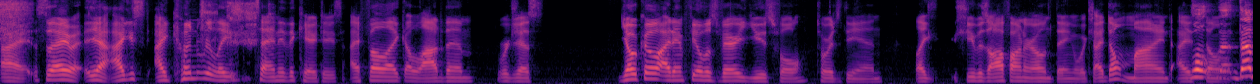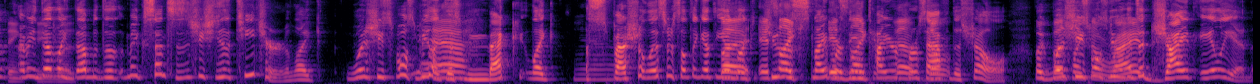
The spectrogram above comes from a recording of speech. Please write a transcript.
All right. So anyway, yeah, I just I couldn't relate to any of the characters. I felt like a lot of them were just Yoko. I didn't feel was very useful towards the end. Like she was off on her own thing, which I don't mind. I well, don't that, I mean that like was- that, makes sense, isn't she? She's a teacher. Like, was she supposed to be like this mech like Yeah. specialist or something at the end? Like, it's she was like- a sniper the like entire the- first the- half of the show. Like, but what's it's she like supposed to do against a giant alien?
